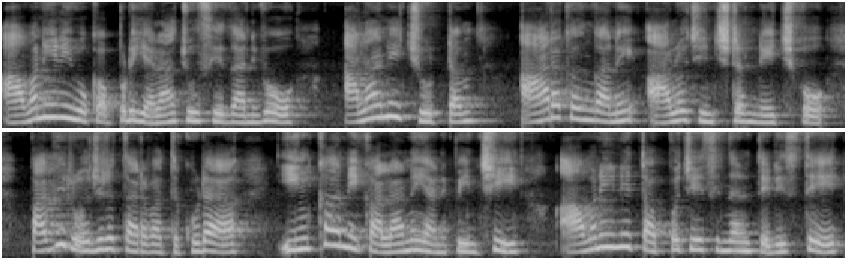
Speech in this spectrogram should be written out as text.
అవనిని ఒకప్పుడు ఎలా చూసేదానివో అలానే చూడటం ఆ రకంగానే ఆలోచించడం నేర్చుకో. పది రోజుల తర్వాత కూడా ఇంకా నీకు అలానే అనిపించి అవనిని తప్పు చేసిందని తెలిస్తే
